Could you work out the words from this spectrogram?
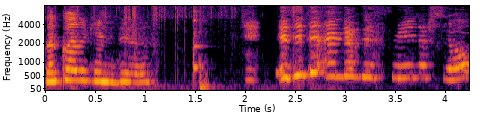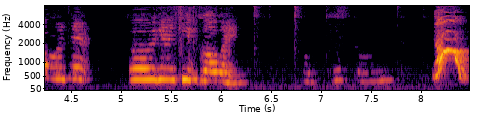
Look what I can do. Is it the end of the screen or show, or is it, or are we gonna keep going? keep going. No!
